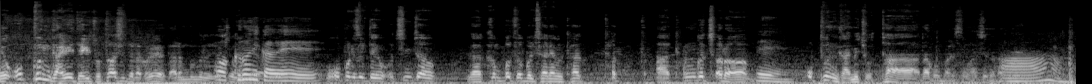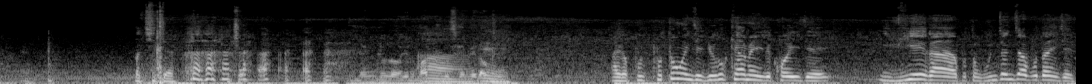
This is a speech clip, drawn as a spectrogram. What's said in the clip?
예, 오픈감이 되게 좋다 하시더라고요. 다른 분들은. 어. 그러니까, 예. 오픈했을 때 진짜 나 컴포터블 차량을 타, 타, 아, 탄 것처럼 예. 오픈감이 좋다라고 말씀하시더라고요. 아. 아, 진짜요? 그렇죠. 랭글러 이런 마크도 아, 세밀하고. 예. 아, 그러니까 보, 보통은 이제 요렇게 하면 이제 거의 이제 이 위에가 보통 운전자보다 이제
